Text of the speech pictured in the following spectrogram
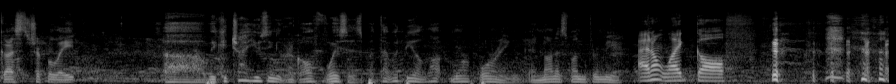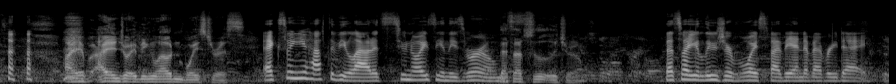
Gus triple eight. Uh, we could try using our golf voices, but that would be a lot more boring and not as fun for me. I don't like golf. I, I enjoy being loud and boisterous. X Wing, you have to be loud. It's too noisy in these rooms. That's absolutely true. That's why you lose your voice by the end of every day. Yeah.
